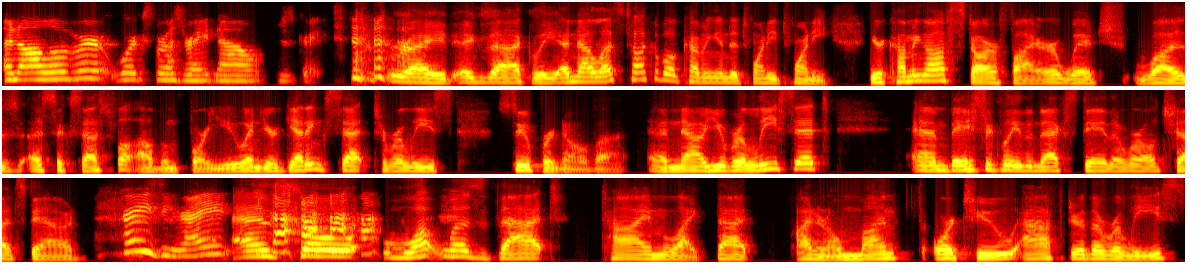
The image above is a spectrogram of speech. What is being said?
and all over works for us right now, which is great. right, exactly. And now let's talk about coming into 2020. You're coming off Starfire, which was a successful album for you, and you're getting set to release Supernova. And now you release it and basically the next day the world shuts down crazy right and so what was that time like that i don't know month or two after the release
